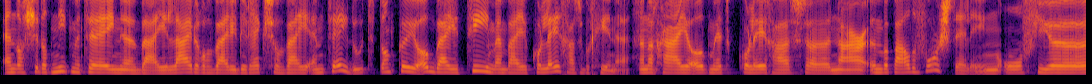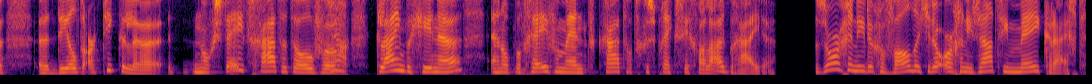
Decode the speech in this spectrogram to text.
En als je dat niet meteen uh, bij je leider of bij de directie of bij je MT doet, dan kun je ook bij je team en bij je collega's beginnen. En dan ga je ook met collega's naar een bepaalde voorstelling of je deelt artikelen. Nog steeds gaat het over ja. klein beginnen en op een gegeven moment gaat dat gesprek zich wel uitbreiden. Zorg in ieder geval dat je de organisatie meekrijgt,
